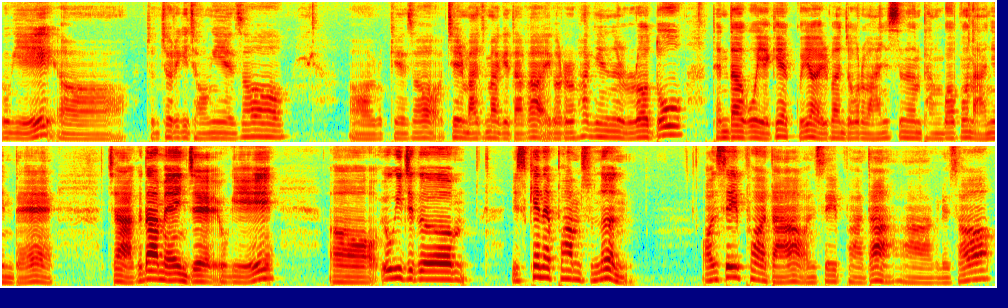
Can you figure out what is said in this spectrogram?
여기 어, 전처리기 정의에서 어, 이렇게 해서 제일 마지막에다가 이거를 확인을 눌러도 된다고 얘기했고요. 일반적으로 많이 쓰는 방법은 아닌데 자, 그 다음에 이제 여기 어, 여기 지금 이 scanf 함수는 unsafe하다, unsafe하다. 아, 그래서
